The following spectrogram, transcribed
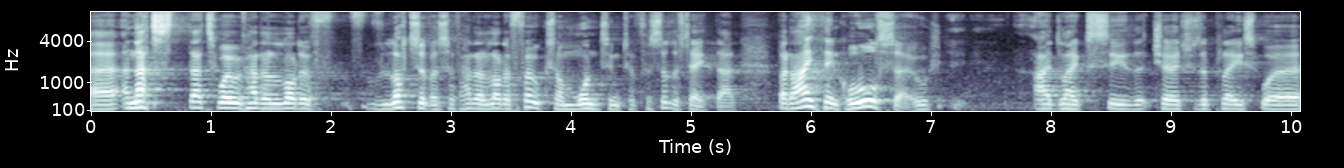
Uh, and that's, that's where we've had a lot of, lots of us have had a lot of folks on wanting to facilitate that. But I think also, I'd like to see that church is a place where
